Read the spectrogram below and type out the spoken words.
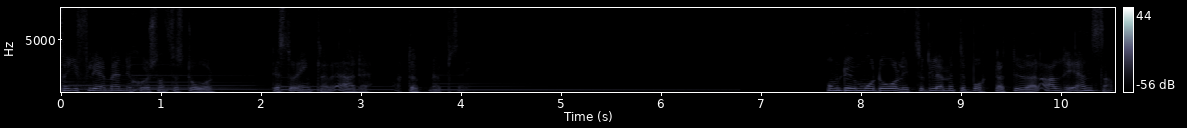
För ju fler människor som förstår, desto enklare är det att öppna upp sig. Om du mår dåligt så glöm inte bort att du är aldrig ensam.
